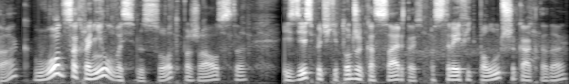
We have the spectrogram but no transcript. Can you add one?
Так. Вот, сохранил 800, пожалуйста. И здесь почти тот же косарь. То есть пострейфить получше как-то, да?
